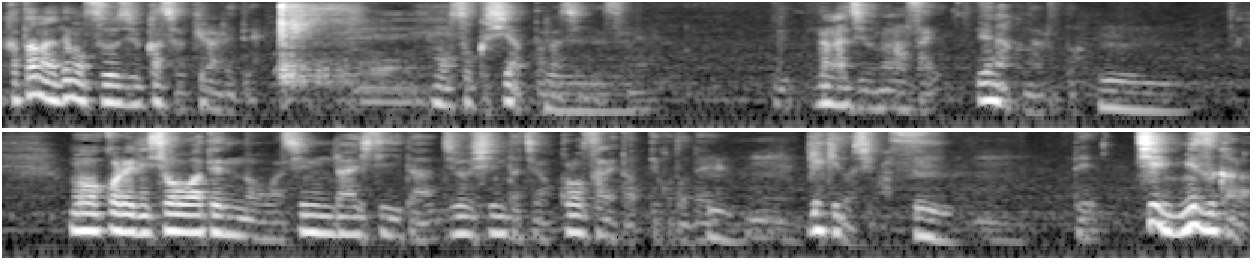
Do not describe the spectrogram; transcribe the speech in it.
刀でも数十箇所切られてもう即死やったらしいですね。77歳で亡くなるうん。ともうこれに昭和天皇は信頼していた重臣たちが殺されたってことでうん。激怒します、うん。で陳自ら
